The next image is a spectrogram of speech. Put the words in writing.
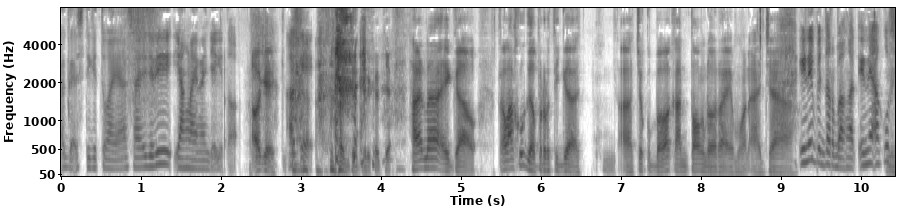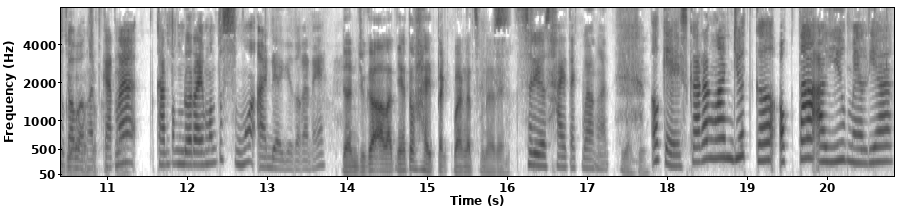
agak sedikit tua ya. Saya jadi yang lain aja gitu. Oke, Oke. lanjut berikutnya. Hana Egao, kalau aku gak perlu tiga, ah, cukup bawa kantong Doraemon aja. Ini pintar banget. Ini aku Ini suka banget karena kantong Doraemon tuh semua ada gitu kan ya. Dan juga alatnya itu high tech banget sebenarnya. Serius high tech banget. Iya sih. Oke, sekarang lanjut ke Okta Ayu Melia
